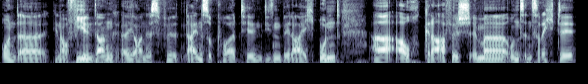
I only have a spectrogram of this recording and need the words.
Und äh, genau, vielen Dank, äh, Johannes, für deinen Support hier in diesem Bereich und äh, auch grafisch immer uns ins rechte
